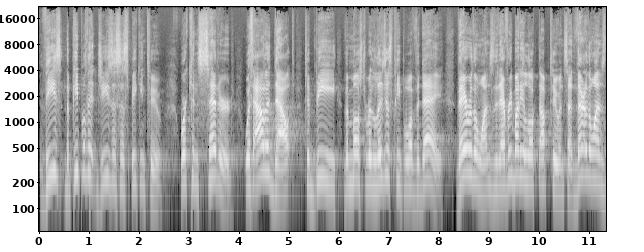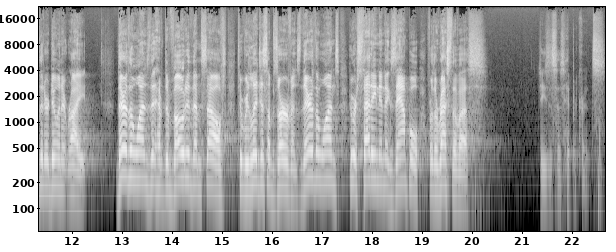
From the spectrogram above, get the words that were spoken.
These, the people that Jesus is speaking to, were considered, without a doubt, to be the most religious people of the day. They were the ones that everybody looked up to and said, they're the ones that are doing it right. They're the ones that have devoted themselves to religious observance. They're the ones who are setting an example for the rest of us. Jesus says, hypocrites.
